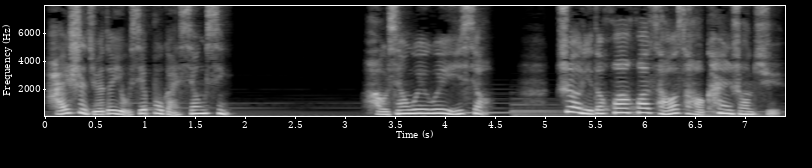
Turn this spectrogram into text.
还是觉得有些不敢相信。好像微微一笑，这里的花花草草看上去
